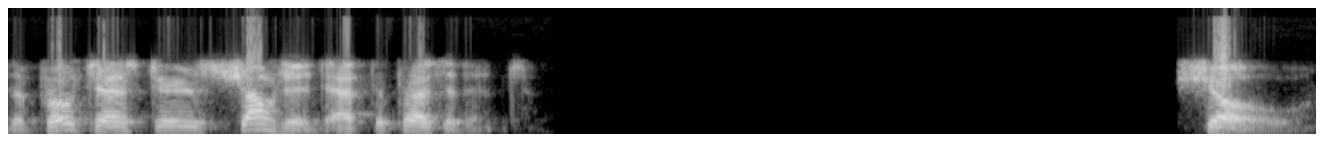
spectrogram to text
The protesters shouted at the president. Show.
